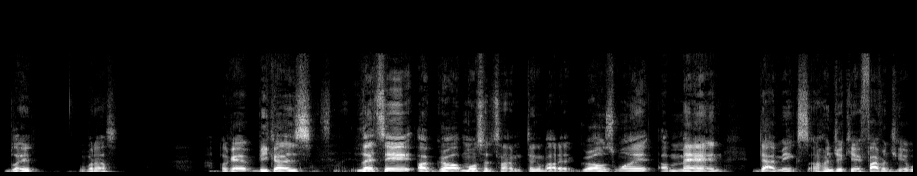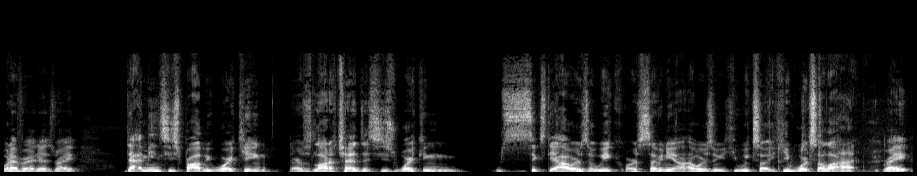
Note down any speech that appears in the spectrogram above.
blade. What else? Okay, because let's say a girl. Most of the time, think about it. Girls want a man that makes 100k, 500k, whatever it is, right? That means he's probably working. There's a lot of chances he's working 60 hours a week or 70 hours a week. He works. He works a, a lot, lot. right?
